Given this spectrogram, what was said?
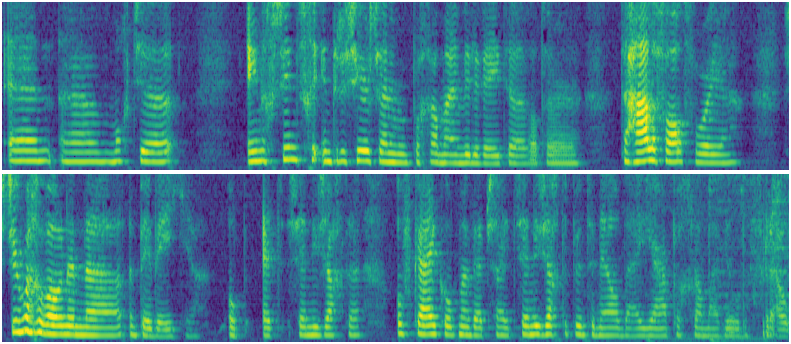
En uh, mocht je enigszins geïnteresseerd zijn in mijn programma en willen weten wat er te halen valt voor je, stuur me gewoon een, uh, een pb'tje op @sandyzachte of kijk op mijn website sandyzachte.nl bij jaarprogramma Wilde Vrouw.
